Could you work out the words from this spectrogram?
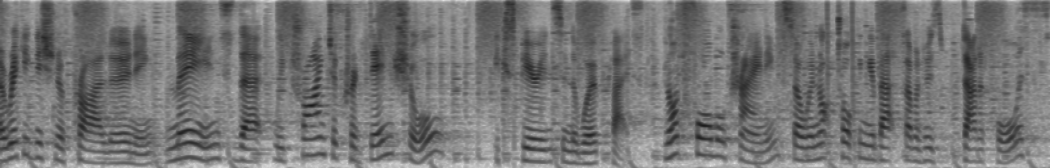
Now, recognition of prior learning means that we're trying to credential experience in the workplace, not formal training. So we're not talking about someone who's done a course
